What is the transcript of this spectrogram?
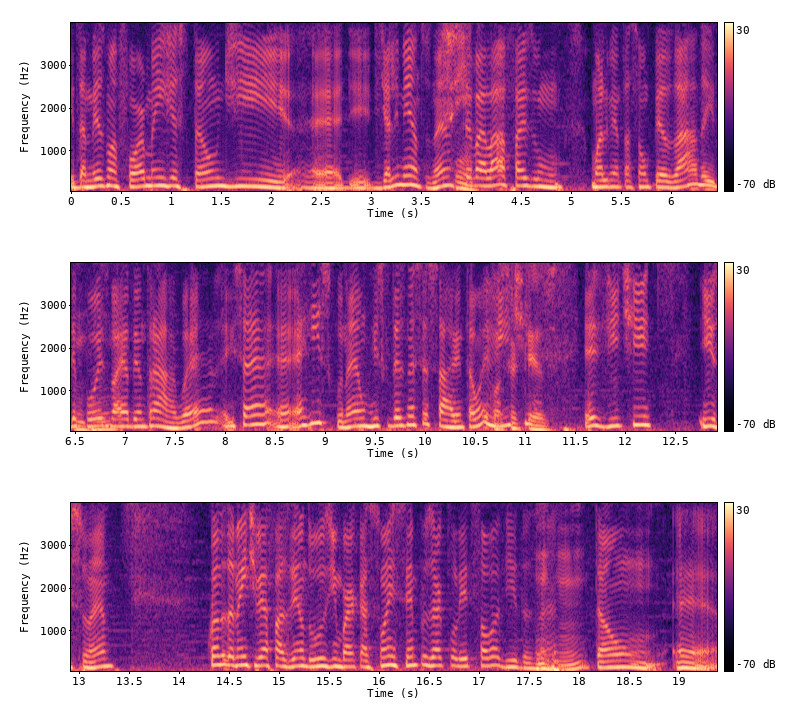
E da mesma forma a ingestão de, eh, de, de alimentos, né? Sim. Você vai lá, faz um- uma alimentação pesada e depois vai adentrar água. É, isso é, é- é risco, né? É um risco desnecessário. Então, evite, certeza. evite isso, né? Quando também estiver fazendo uso de embarcações, sempre usar colete salva-vidas, né? Uhum. Então, é,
